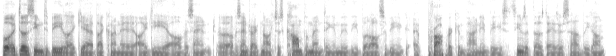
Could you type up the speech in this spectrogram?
But it does seem to be like yeah, that kind of idea of a sound of a soundtrack not just complementing a movie, but also being a proper companion piece. It seems like those days are sadly gone.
